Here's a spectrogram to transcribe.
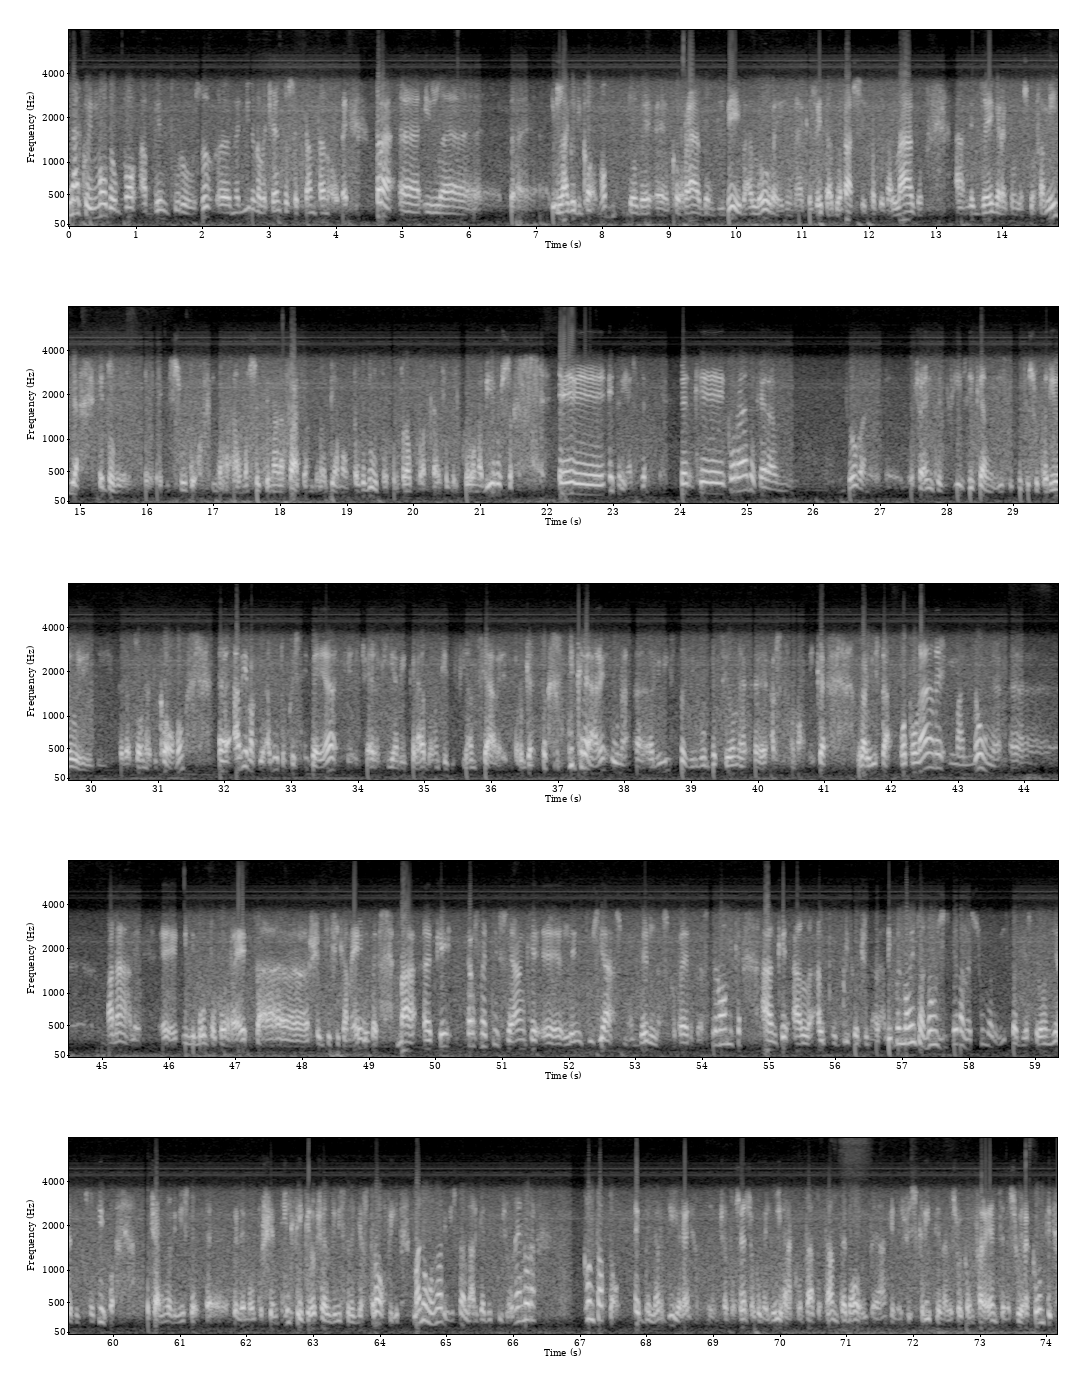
Nacque in modo un po' avventuroso eh, nel 1979 tra eh, il, eh, il lago di Como dove eh, Corrado viveva allora in una casetta a due passi proprio dal lago a Mezzegara con la sua famiglia e dove è vissuto fino a una settimana fa quando l'abbiamo perduto purtroppo a causa del coronavirus e, e Trieste. Perché Corrado che era un giovane eh, docente di fisica negli istituti superiori di della zona di Como, eh, aveva avuto quest'idea, e c'era chi era in grado anche di finanziare il progetto, di creare una uh, rivista di divulgazione eh, astronomica, una rivista popolare ma non eh, banale, eh, quindi molto corretta scientificamente, ma che trasmettesse anche l'entusiasmo della scoperta astronomica anche al, al, pubblico generale. In quel momento non esisteva nessuna rivista di astronomia di questo tipo, c'erano riviste eh, quelle molto scientifiche o c'erano riviste degli astrofili, ma non una rivista a larga diffusione. Allora contattò ebbe l'ardire, in un certo senso come lui ha raccontato tante volte anche nei suoi scritti, nelle sue conferenze, nei suoi racconti,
